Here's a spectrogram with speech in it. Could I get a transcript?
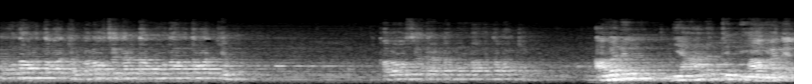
മൂന്നാമത്തെ വാക്യം. കൊലോസ് രണ്ട് മൂന്നാമത്തെ വാക്യം. കൊലോസ് രണ്ട് മൂന്നാമത്തെ വാക്യം. അവനിൽ ജ്ഞാനത്തിന്റെ അവനിൽ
